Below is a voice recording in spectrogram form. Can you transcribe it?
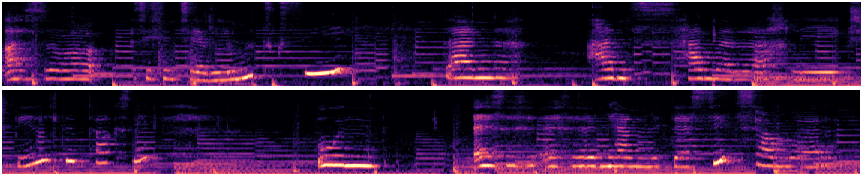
Also, sie sind sehr laut gewesen. Dann haben wir ein bisschen gespielt im Taxi und es, es, wir haben mit dem Sitz haben wir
